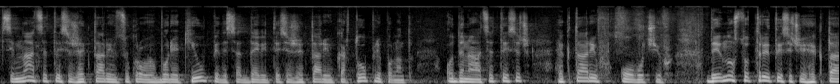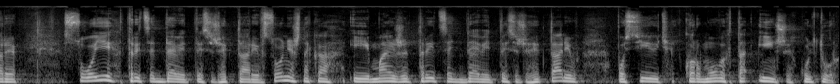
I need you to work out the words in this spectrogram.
17 тисяч гектарів цукрових буряків, 59 тисяч гектарів картоплі, понад 11 тисяч гектарів овочів, 93 тисячі гектарів сої, 39 тисяч гектарів соняшника і майже 39 тисяч гектарів посіють кормових та інших культур.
